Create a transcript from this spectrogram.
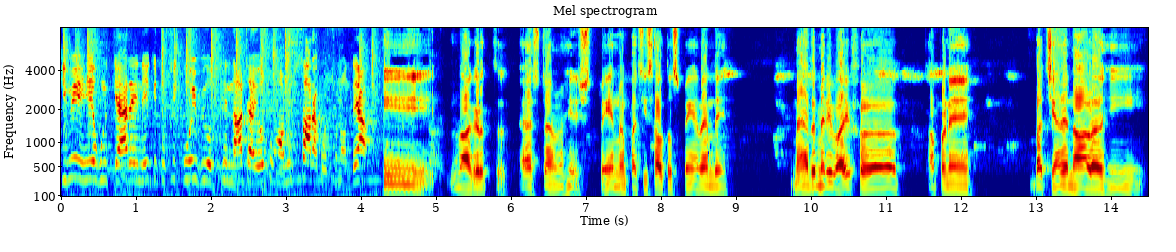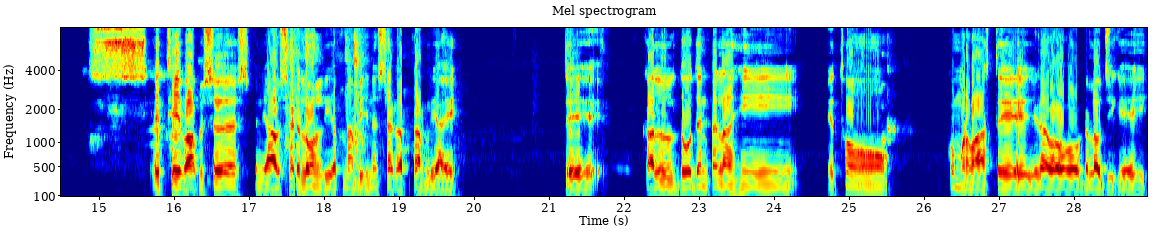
ਕਿਵੇਂ ਇਹ ਹੁਣ ਕਹਿ ਰਹੇ ਨੇ ਕਿ ਤੁਸੀਂ ਕੋਈ ਵੀ ਉੱਥੇ ਨਾ ਜਾਇਓ, ਤੁਹਾਨੂੰ ਸਾਰਾ ਕੁਝ ਸੁਣਾਉਂਦੇ ਆ ਨਾਗਰਿਕ ਇਸ ਟਾਈਮ ਹੀ ਸਪੇਨ 25 ਸਾਲ ਤੋਂ ਸਪੇਨ ਰਹਿੰਦੇ। ਮੈਂ ਤੇ ਮੇਰੀ ਵਾਈਫ ਆਪਣੇ ਬੱਚਿਆਂ ਦੇ ਨਾਲ ਹੀ ਇੱਥੇ ਵਾਪਸ ਪੰਜਾਬ ਸੈਟਲ ਹੋਣ ਲਈ ਆਪਣਾ ਬਿਜ਼ਨਸ ਸੈਟਅਪ ਕਰਨ ਲਈ ਆਏ। ਤੇ ਕੱਲ ਦੋ ਦਿਨ ਪਹਿਲਾਂ ਹੀ ਇੱਥੋਂ ਘੁੰਮਣ ਵਾਸਤੇ ਜਿਹੜਾ ਵਾ ਉਹ ਡਲਹੌਜੀ ਗਏ ਸੀ।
